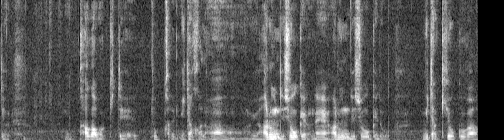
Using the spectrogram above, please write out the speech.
て香川来てどっかで見たかな？あるんでしょうけどね。あるんでしょうけど見た記憶が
